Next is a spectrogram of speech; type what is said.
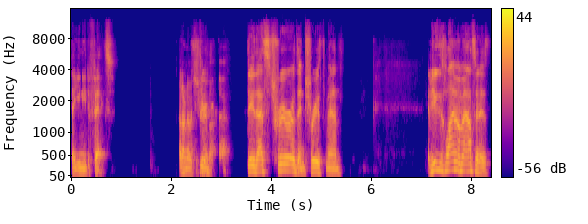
that you need to fix. I don't know what you think about that. Dude, that's truer than truth, man. If you can climb a mountain as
